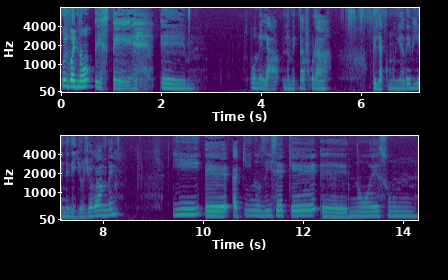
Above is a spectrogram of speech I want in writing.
Pues bueno, este eh, pone la, metáfora de la comunidad de Viene de Giorgio Agamben. Y eh, aquí nos dice que no es un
